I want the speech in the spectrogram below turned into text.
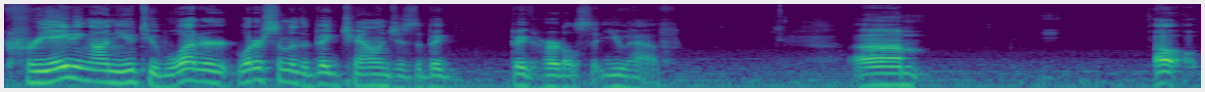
creating on YouTube, what are what are some of the big challenges, the big big hurdles that you have? Um. Oh,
